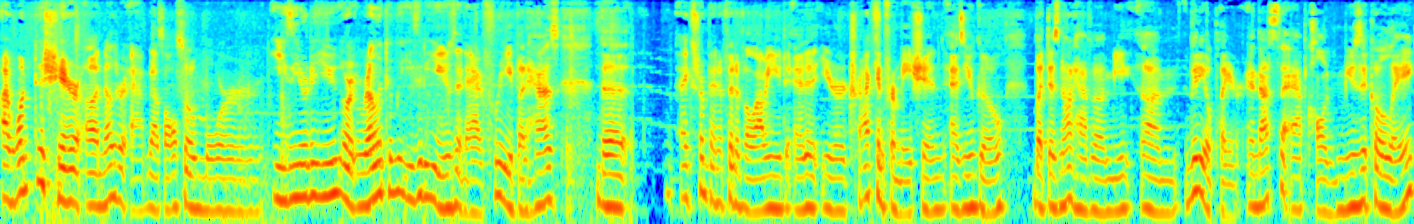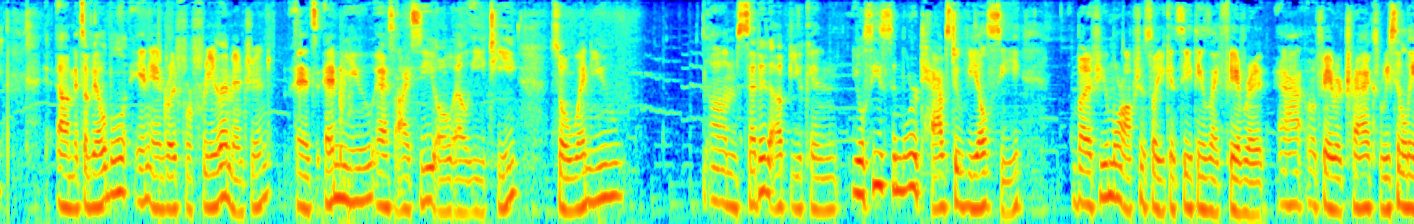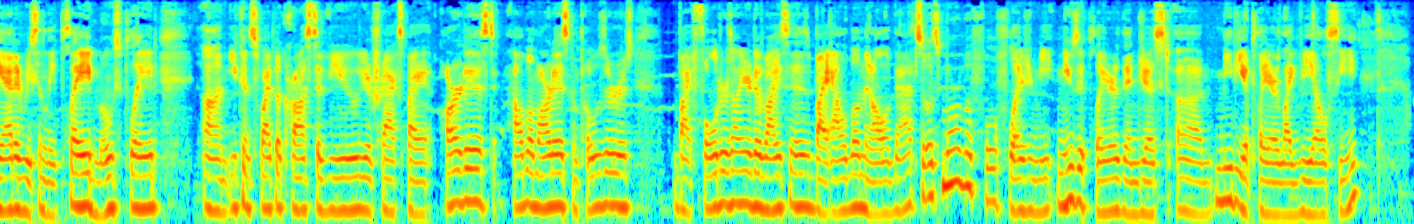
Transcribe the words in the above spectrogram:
I want to share another app that's also more easier to use or relatively easy to use and ad free, but has the extra benefit of allowing you to edit your track information as you go, but does not have a um, video player, and that's the app called Musicolet. Um, it's available in Android for free, as I mentioned. It's M U S I C O L E T. So when you um, set it up, you can you'll see similar tabs to VLC, but a few more options. So you can see things like favorite uh, favorite tracks, recently added, recently played, most played. Um, you can swipe across to view your tracks by artist, album artist, composers, by folders on your devices, by album, and all of that. So it's more of a full fledged me- music player than just a media player like VLC.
